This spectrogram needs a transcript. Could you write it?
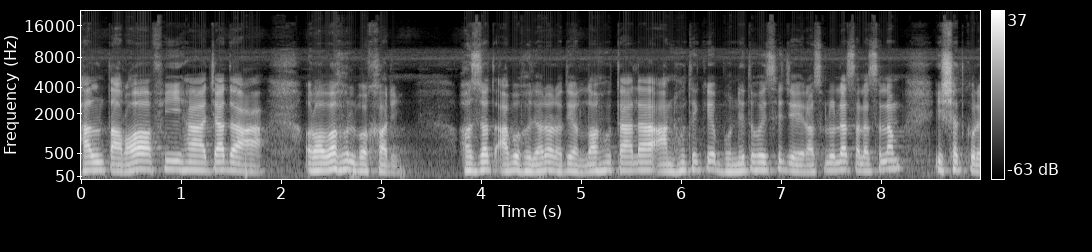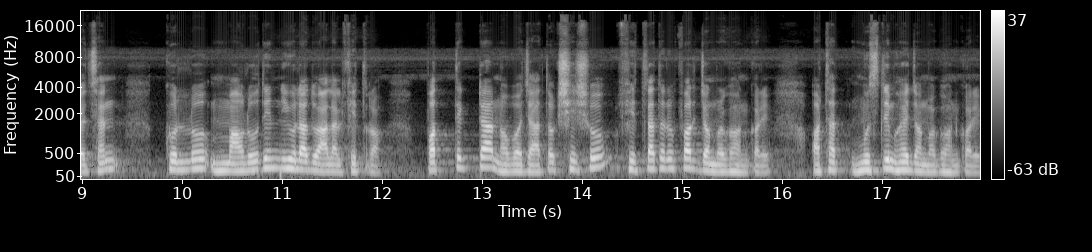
হাল তারা ফিহা জাদা রওয়াহুল বখারি। হজরত আবু হুজার রদি আল্লাহ তালা আনহু থেকে বর্ণিত হয়েছে যে রাসুলুল্লাহ সাল্লাহ সাল্লাম ইস্বাদ করেছেন, কুল্লু মাউলুদ্দিন ইউলাদু আলাল ফিত্র প্রত্যেকটা নবজাতক শিশু ফিতরাতের উপর জন্মগ্রহণ করে, অর্থাৎ মুসলিম হয়ে জন্মগ্রহণ করে।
